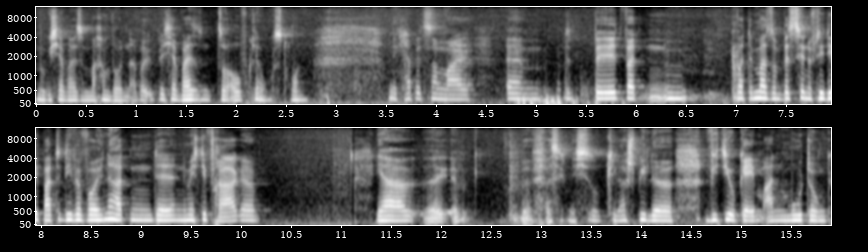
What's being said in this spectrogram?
möglicherweise machen würden. Aber üblicherweise sind so Aufklärungsdrohnen. Und ich habe jetzt nochmal ähm, das Bild, was, was immer so ein bisschen auf die Debatte, die wir vorhin hatten, der, nämlich die Frage, ja, äh, weiß ich nicht, so Killerspiele, Videogame-Anmutung.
